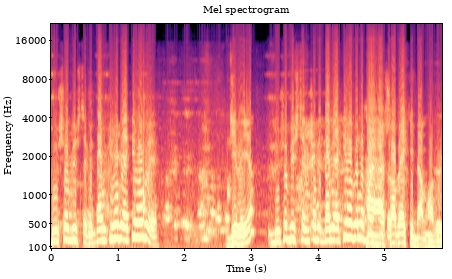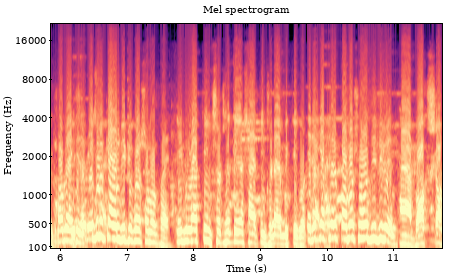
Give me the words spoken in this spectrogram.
দুশো বিশ টাকা। দাম কি হবে? একই হবে? জি ভাইয়া। দুশো বিশ টাকা। সব দাম একই হবে না হ্যাঁ হ্যাঁ সব একই দাম হবে। সব একই দাম। এগুলো কেমন বিক্রি করা সম্ভব ভাই এগুলো তিনশো থেকে সাড়ে তিনশো টাকা বিক্রি করতে এটা কি। আপনার কম সহ দিয়ে দিবেন? হ্যাঁ বক্স সহ।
